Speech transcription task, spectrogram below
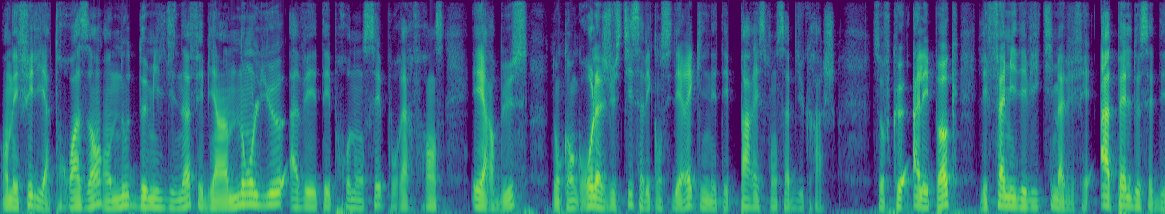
En effet, il y a trois ans, en août 2019, eh bien, un non-lieu avait été prononcé pour Air France et Airbus, donc en gros, la justice avait considéré qu'ils n'étaient pas responsables du crash. Sauf que à l'époque, les familles des victimes avaient fait appel de cette décision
